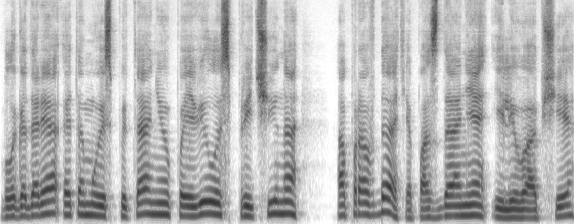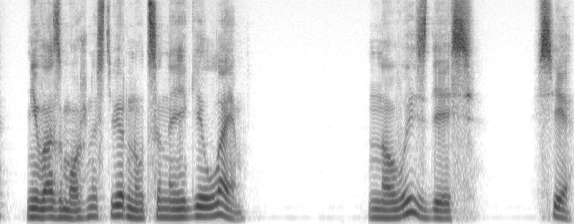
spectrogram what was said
благодаря этому испытанию, появилась причина оправдать опоздание или вообще невозможность вернуться на Игиллайм. Но вы здесь все.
